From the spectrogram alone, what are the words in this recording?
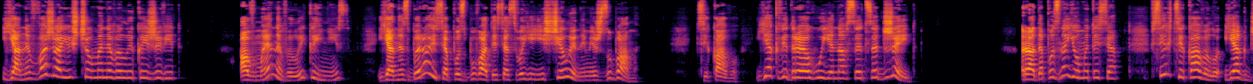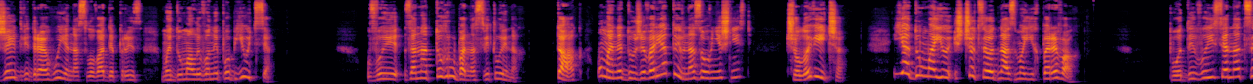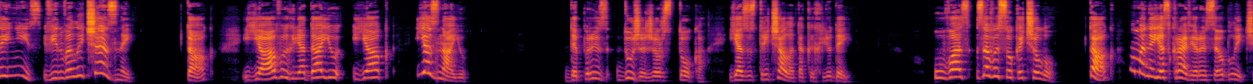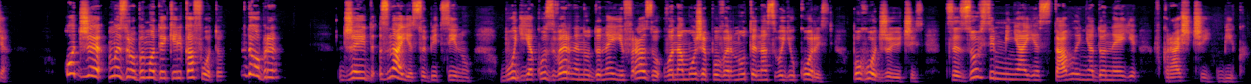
Я не вважаю, що в мене великий живіт, а в мене великий ніс. Я не збираюся позбуватися своєї щілини між зубами. Цікаво, як відреагує на все це Джейд? Рада познайомитися. Всіх цікавило, як Джейд відреагує на слова Деприз. Ми думали, вони поб'ються. Ви занадто груба на світлинах. Так, у мене дуже варіативна зовнішність. Чоловіча. Я думаю, що це одна з моїх переваг. Подивися на цей ніс, він величезний. Так, я виглядаю як. Я знаю. Деприз дуже жорстока. Я зустрічала таких людей. У вас зависоке чоло. Так, у мене яскраві риси обличчя. Отже, ми зробимо декілька фото. Добре. Джейд знає собі ціну. Будь-яку звернену до неї фразу вона може повернути на свою користь, погоджуючись. Це зовсім міняє ставлення до неї в кращий бік.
